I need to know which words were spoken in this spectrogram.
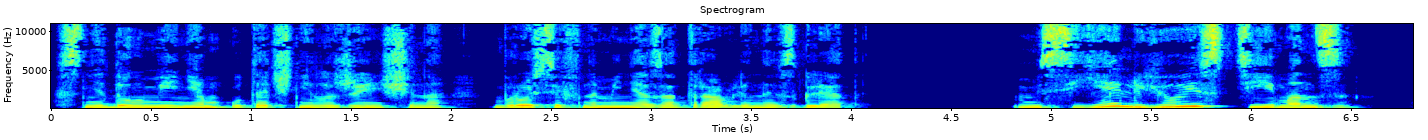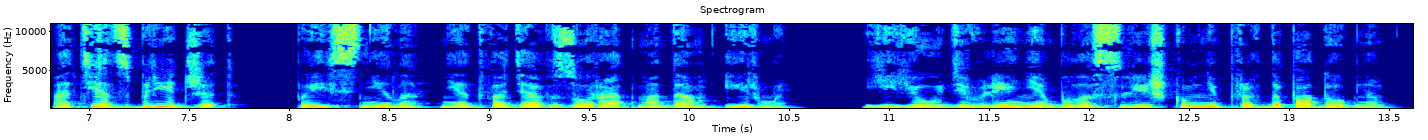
С недоумением уточнила женщина, бросив на меня затравленный взгляд. «Мсье Льюис Тиммонс, отец Бриджет», — пояснила, не отводя взора от мадам Ирмы. Ее удивление было слишком неправдоподобным.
